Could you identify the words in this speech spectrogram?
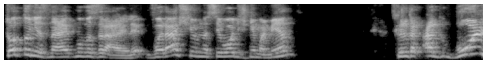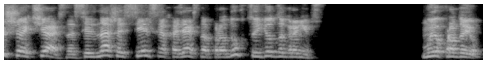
Тот, кто не знает, мы в Израиле выращиваем на сегодняшний момент, скажем так, а большая часть нашей сельскохозяйственной продукции идет за границу. Мы ее продаем.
